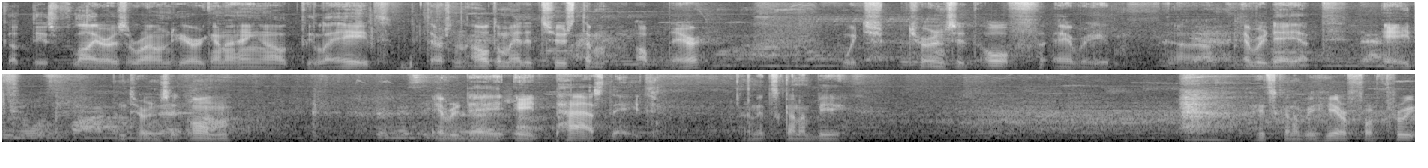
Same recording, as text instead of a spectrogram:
Got these flyers around here, gonna hang out till 8. There's an automated system up there, which turns it off every uh, every day at 8 and turns it on every day 8 past 8 and it's gonna be it's gonna be here for three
